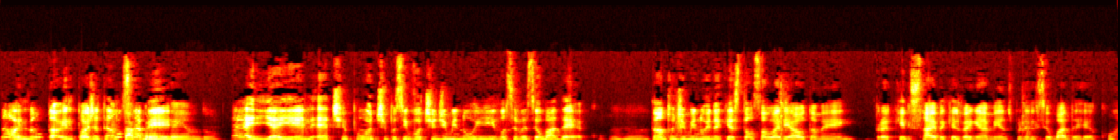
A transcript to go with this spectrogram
Não, ele não tá, ele pode até Ele não tá saber. aprendendo. É, e aí ele é tipo, tipo assim, vou te diminuir, você vai ser o badeco. Uhum. Tanto diminui na questão salarial também, para que ele saiba que ele vai ganhar menos por ele ser o badeco.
